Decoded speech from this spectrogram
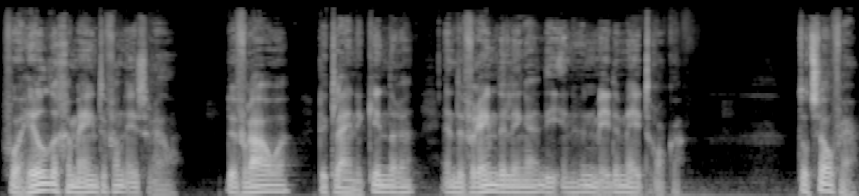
voor heel de gemeente van Israël, de vrouwen, de kleine kinderen en de vreemdelingen die in hun midden meetrokken. Tot zover.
